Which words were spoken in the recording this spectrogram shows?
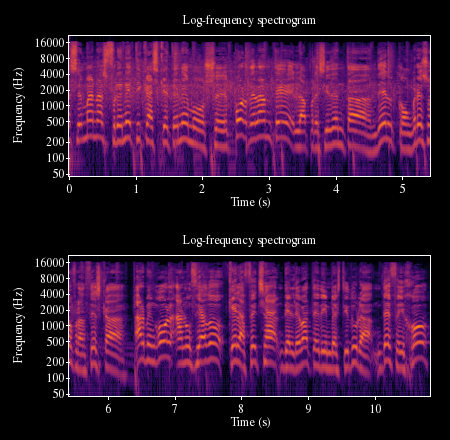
semanas frenéticas que tenemos eh, por delante. La presidenta del Congreso, Francesca Armengol, ha anunciado que la fecha del debate de investidura de Feijó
